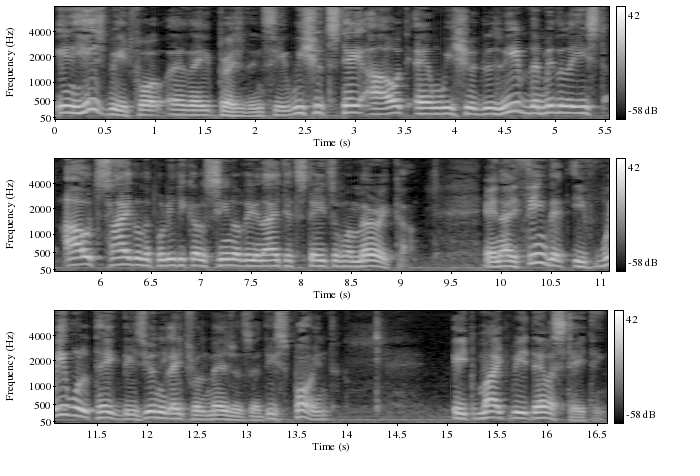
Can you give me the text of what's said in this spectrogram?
in his bid for uh, the presidency. We should stay out and we should leave the Middle East outside of the political scene of the United States of America. And I think that if we will take these unilateral measures at this point, it might be devastating.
